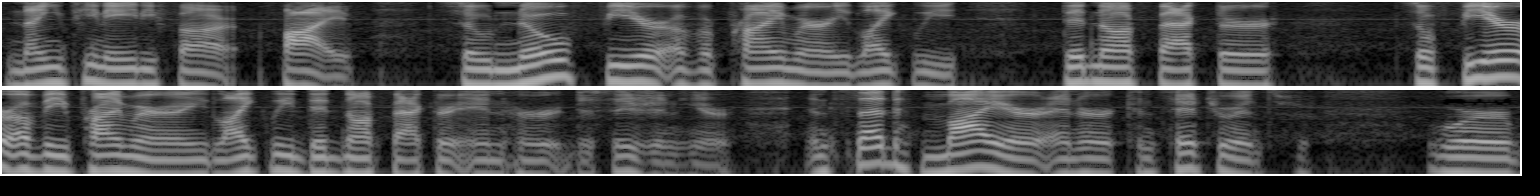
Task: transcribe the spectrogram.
1985. So no fear of a primary likely did not factor so fear of a primary likely did not factor in her decision here. Instead, Mayer and her constituents were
